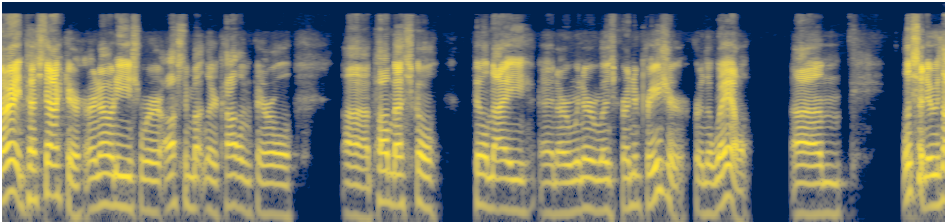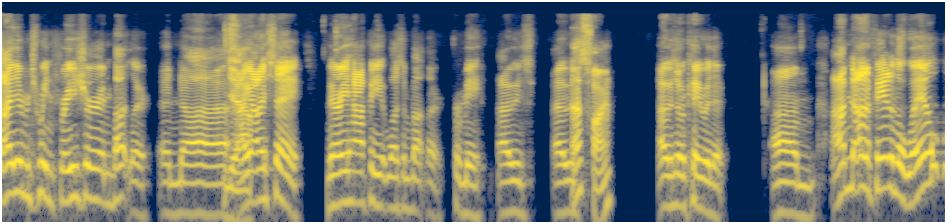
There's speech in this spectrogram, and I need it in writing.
all right, best actor. Our nominees were Austin Butler, Colin Farrell, uh, Paul Mescal, Bill Nighy, and our winner was Brendan Fraser for The Whale. Um, listen, it was either between Fraser and Butler, and uh, Yeah. I gotta say, very happy it wasn't Butler for me. I was, I was, that's fine I was okay with it. Um, I'm not a fan of The Whale.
